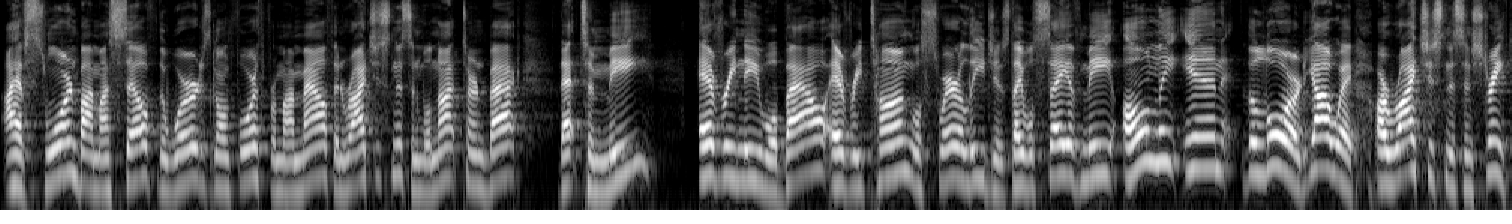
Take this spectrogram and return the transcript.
I have sworn by myself, the word has gone forth from my mouth in righteousness and will not turn back, that to me, Every knee will bow, every tongue will swear allegiance. They will say of me, Only in the Lord, Yahweh, are righteousness and strength.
